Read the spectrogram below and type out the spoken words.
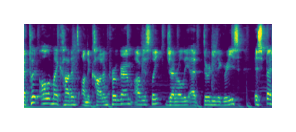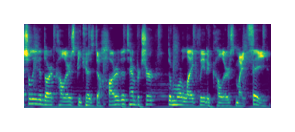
I put all of my cottons on the cotton program, obviously, generally at 30 degrees, especially the dark colors because the hotter the temperature, the more likely the colors might fade.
